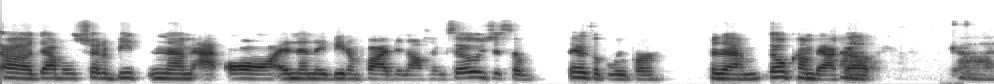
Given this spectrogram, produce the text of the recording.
uh, Devils should have beaten them at all, and then they beat them five to nothing. So it was just a it was a blooper for them. They'll come back oh, up. God.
